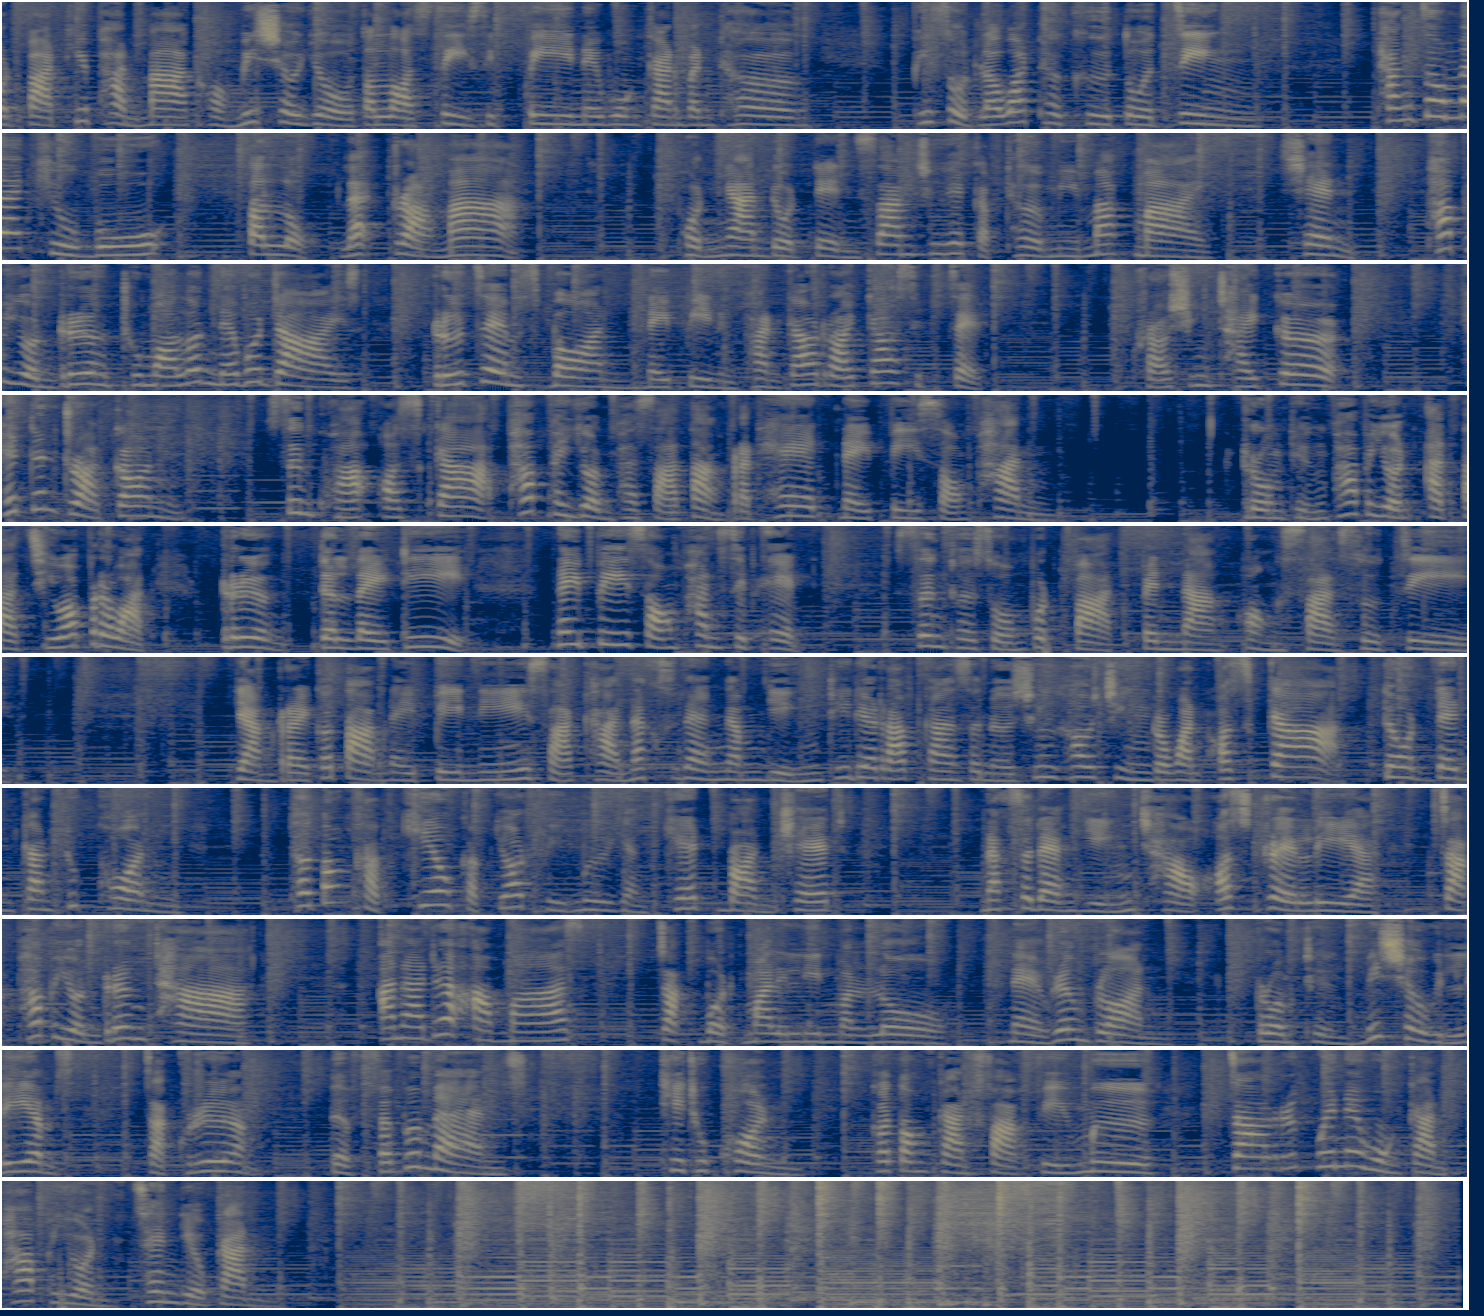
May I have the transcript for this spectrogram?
บทบาทที่ผ่านมาของมิเชลโยตลอด 40 ปีในวงการบันเทิง พิสูจน์แล้วว่าเธอคือตัวจริง ทั้งเจ้าแม่คิวบู ตลกและดราม่า ผลงานโดดเด่นสร้างชื่อให้กับเธอมีมากมาย เช่น ภาพยนตร์เรื่อง Tomorrow Never Dies หรือ James Bond ในปี 1997 Crouching Tiger Hidden Dragon ซึ่งคว้าออสการ์ภาพยนตร์ภาษาต่างประเทศในปี 2000 รวมถึงภาพยนตร์อัตชีวประวัติเรื่อง The Lady ในปี 2011 ซึ่งเธอสวมบทบาทเป็นนางองซานซูจี อย่างไรก็ตามในปีนี้สาขานักแสดงนำหญิงที่ได้รับการเสนอชื่อเข้าชิงรางวัลออสการ์โดดเด่นกันทุกคน เธอต้องขับเคี่ยวกับยอดฝีมืออย่างเคทบรันเชตนักแสดงหญิงชาวออสเตรเลีย จากภาพยนตร์เรื่องทาอานาเดอร์อามาสจากบทมาริลินมอนโล ในเรื่องบลอนรวมถึงมิเชลวิลเลียมส์จากเรื่อง The Fabermans ที่ทุกคนก็ต้องการฝากฝีมือจารึกไว้ในวงการภาพยนตร์เช่นเดียวกัน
